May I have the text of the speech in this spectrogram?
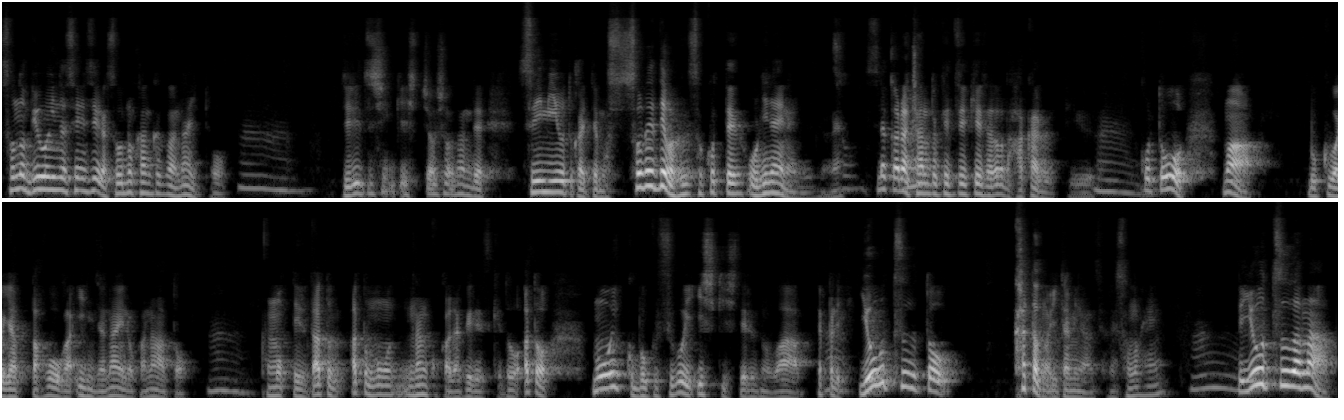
その病院の先生がその感覚がないと、自律神経失調症なんで睡眠をとか言っても、それではそこって補えないんですよね。ね。だからちゃんと血液検査とかで測るっていうことを、まあ、僕はやった方がいいんじゃないのかなと思っていると、あと、あともう何個かだけですけど、あと、もう一個僕すごい意識してるのは、やっぱり腰痛と肩の痛みなんですよね、その辺。で腰痛はまあ、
